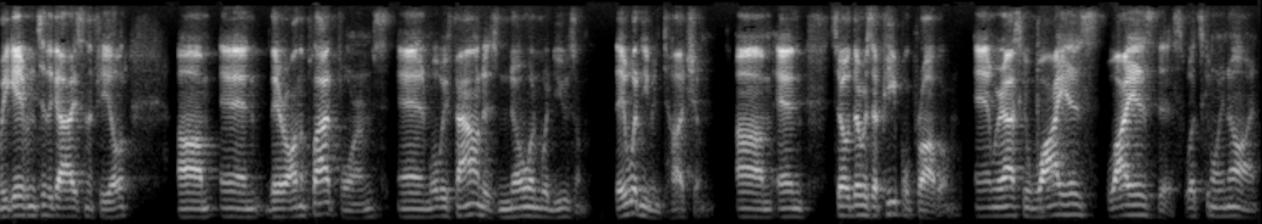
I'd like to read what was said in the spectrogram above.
We gave them to the guys in the field, um, and they're on the platforms. And what we found is no one would use them They wouldn't even touch them. Um, and so there was a people problem, and we are asking why is why is this? What's going on?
